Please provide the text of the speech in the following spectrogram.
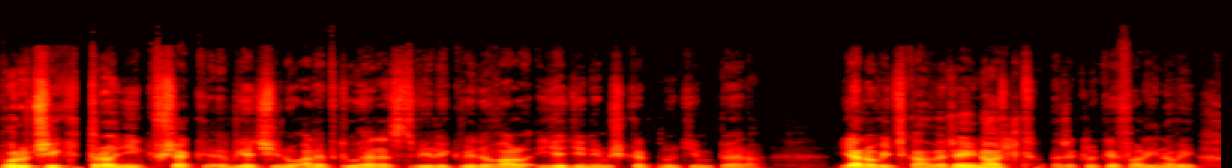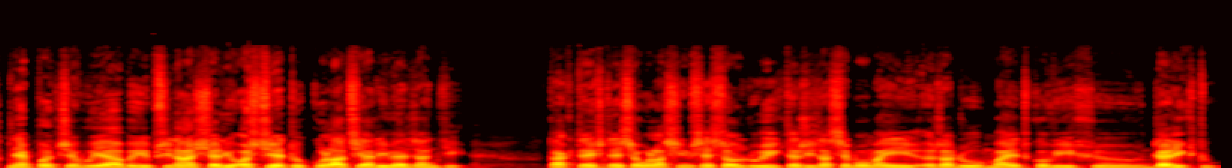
Poručík Troník však většinu adeptů herectví likvidoval jediným škrtnutím pera. Janovická veřejnost, řekl Kefalínovi, nepotřebuje, aby ji přinášeli osvětu, kulaci a diverzanti. Taktéž nesouhlasím se soudruhy, kteří za sebou mají řadu majetkových eh, deliktů.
